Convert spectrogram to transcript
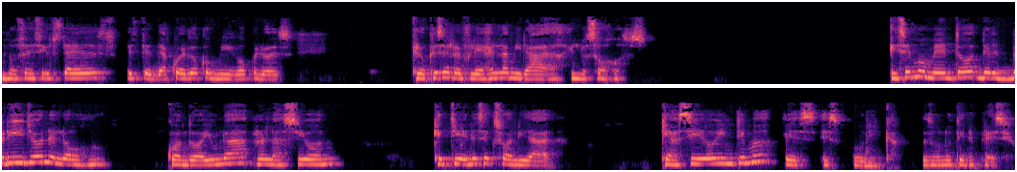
No sé si ustedes estén de acuerdo conmigo, pero es, creo que se refleja en la mirada, en los ojos. Ese momento del brillo en el ojo, cuando hay una relación que tiene sexualidad, que ha sido íntima, es, es única. Eso no tiene precio.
